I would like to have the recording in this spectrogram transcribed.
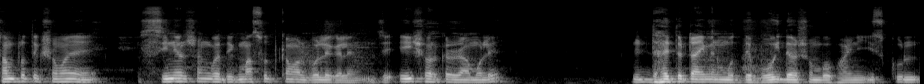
সাম্প্রতিক সময়ে সিনিয়র সাংবাদিক মাসুদ কামাল বলে গেলেন যে এই সরকারের আমলে নির্ধারিত টাইমের মধ্যে বই দেওয়া সম্ভব হয়নি, স্কুল,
